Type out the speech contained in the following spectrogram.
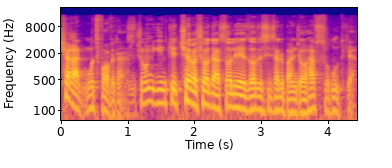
چقدر متفاوت است؟ شما میگین که چرا شاه در سال 1357 سقوط کرد؟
